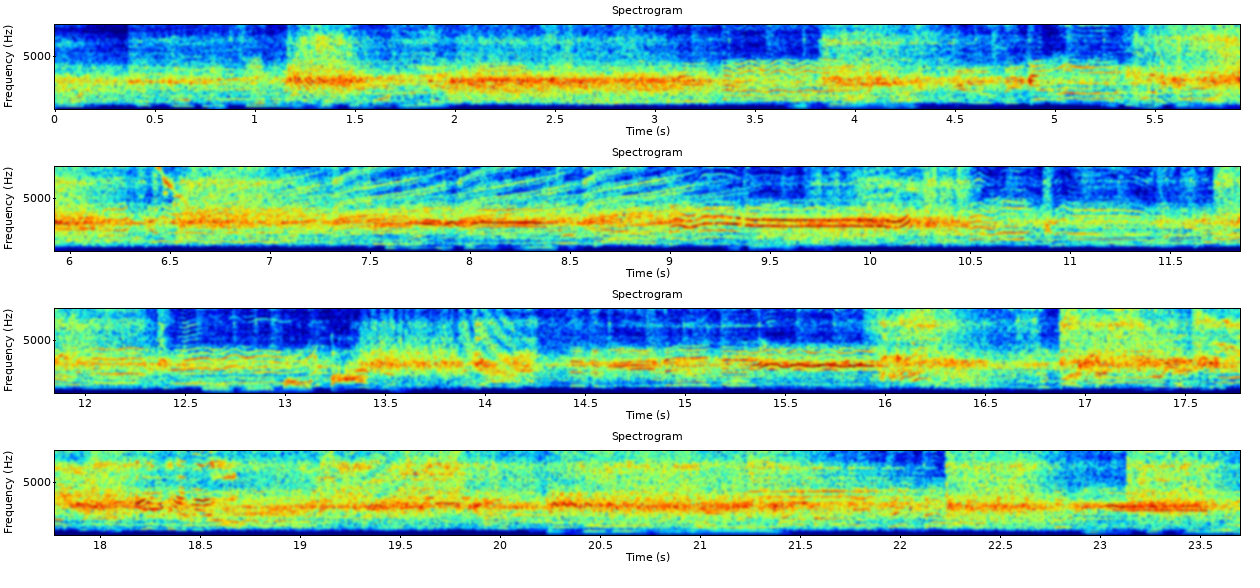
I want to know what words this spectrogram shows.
ตัวไอ้ตัวผีเสื้อนี่เหมือนโปเกมอนเลยอะ เหมือนตัวอะไรนะไม่ใช่โปเกมอนเป็นว่าผีเสื้อคืนมันตัวอะไรวะโอ้โหเบาตันดูดูอย่างนี้เราอินจิ๊ได้เลย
